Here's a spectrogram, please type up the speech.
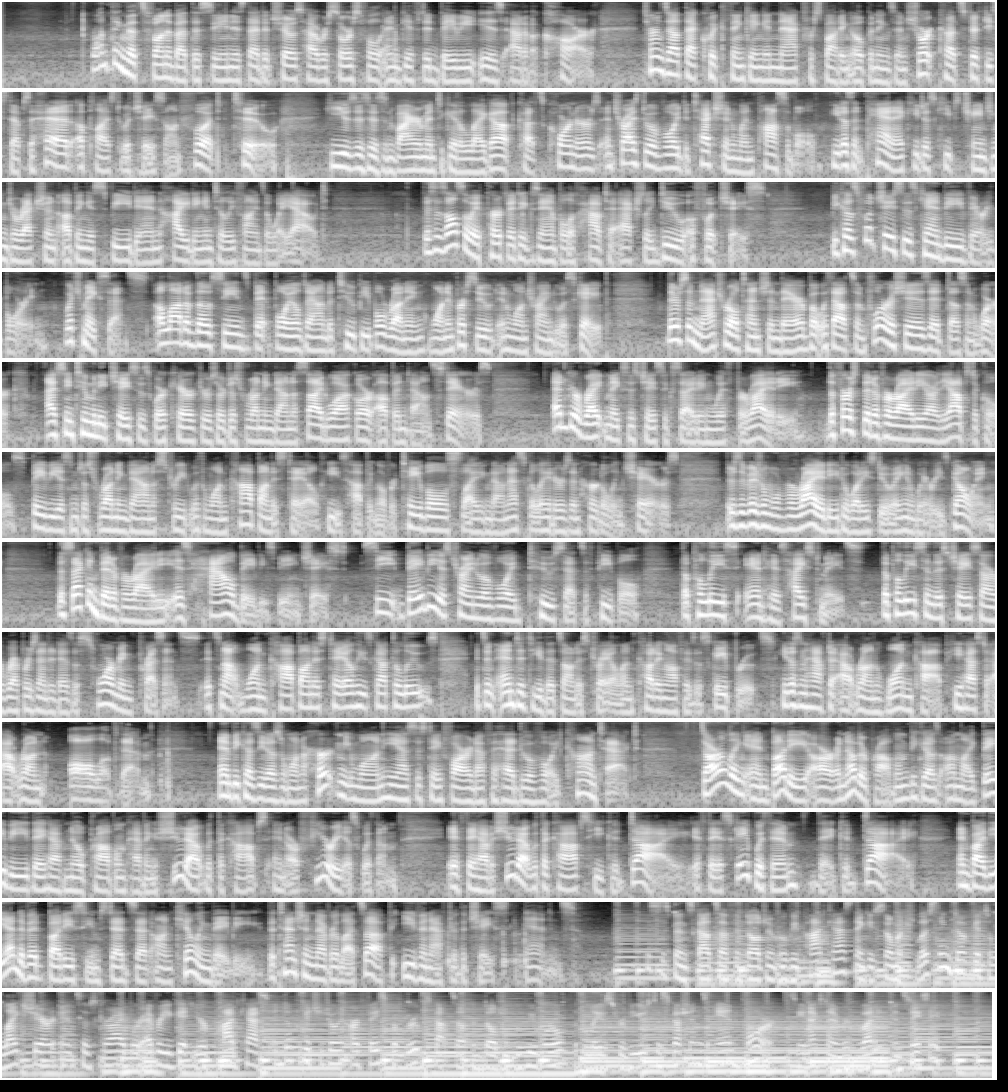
One thing that's fun about this scene is that it shows how resourceful and gifted Baby is out of a car. Turns out that quick thinking and knack for spotting openings and shortcuts 50 steps ahead applies to a chase on foot, too. He uses his environment to get a leg up, cuts corners, and tries to avoid detection when possible. He doesn't panic, he just keeps changing direction, upping his speed, and hiding until he finds a way out. This is also a perfect example of how to actually do a foot chase. Because foot chases can be very boring, which makes sense. A lot of those scenes boil down to two people running, one in pursuit and one trying to escape. There's some natural tension there, but without some flourishes, it doesn't work. I've seen too many chases where characters are just running down a sidewalk or up and down stairs. Edgar Wright makes his chase exciting with variety. The first bit of variety are the obstacles. Baby isn't just running down a street with one cop on his tail, he's hopping over tables, sliding down escalators, and hurdling chairs. There's a visual variety to what he's doing and where he's going. The second bit of variety is how Baby's being chased. See, Baby is trying to avoid two sets of people the police, and his heist mates. The police in this chase are represented as a swarming presence. It's not one cop on his tail he's got to lose, it's an entity that's on his trail and cutting off his escape routes. He doesn't have to outrun one cop, he has to outrun all of them. And because he doesn't want to hurt anyone, he has to stay far enough ahead to avoid contact. Darling and Buddy are another problem because, unlike Baby, they have no problem having a shootout with the cops and are furious with them. If they have a shootout with the cops, he could die. If they escape with him, they could die. And by the end of it, Buddy seems dead set on killing Baby. The tension never lets up, even after the chase ends. This has been Scott's Self Indulgent Movie Podcast. Thank you so much for listening. Don't forget to like, share, and subscribe wherever you get your podcasts. And don't forget to join our Facebook group, Scott's Self Indulgent Movie World, for the latest reviews, discussions, and more. See you next time, everybody, and stay safe.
